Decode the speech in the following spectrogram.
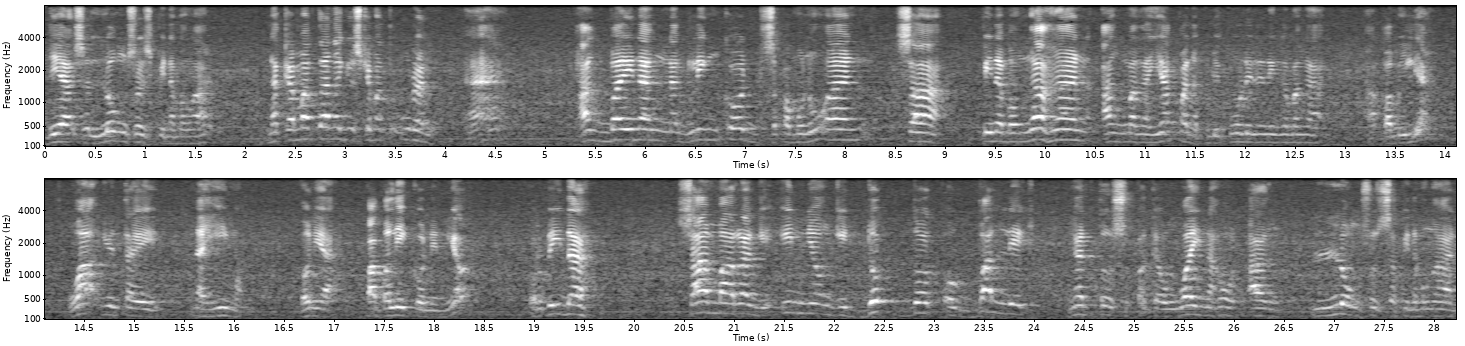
diya sa lungsod sa pinamunga nakamata na gyud kamatuuran ha hagbay nang naglingkod sa pamunuan sa pinamungahan ang mga yapa na puli-puli ning mga uh, pamilya wa yun tay nahimo o niya pabalikon ninyo orbida sama ra inyong gidot-dot o balik ngadto sa pagkaway nahon ang lungsod sa pinamungahan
